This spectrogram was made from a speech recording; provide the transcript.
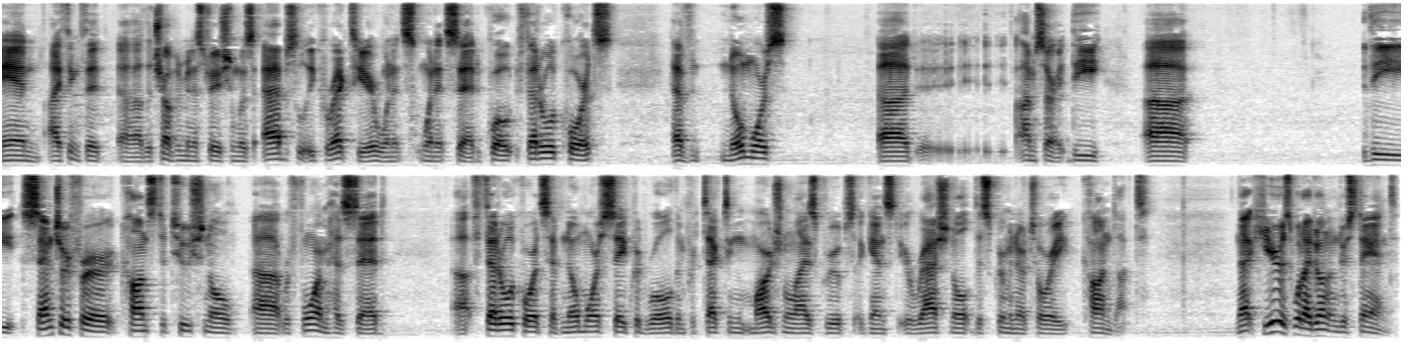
and I think that uh, the Trump administration was absolutely correct here when it's when it said, "quote Federal courts have no more." Uh, I'm sorry. The uh, the Center for Constitutional uh, Reform has said uh, federal courts have no more sacred role than protecting marginalized groups against irrational discriminatory conduct. Now, here's what I don't understand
